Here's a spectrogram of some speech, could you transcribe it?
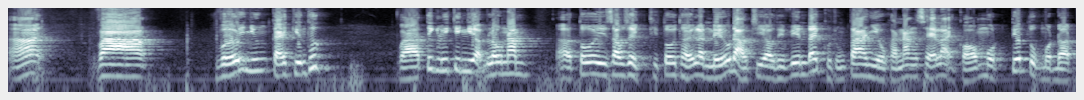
Đấy và với những cái kiến thức và tích lũy kinh nghiệm lâu năm à, tôi giao dịch thì tôi thấy là nếu đảo chiều thì vn index của chúng ta nhiều khả năng sẽ lại có một tiếp tục một đợt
